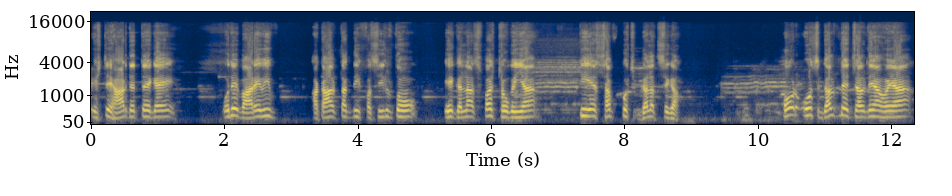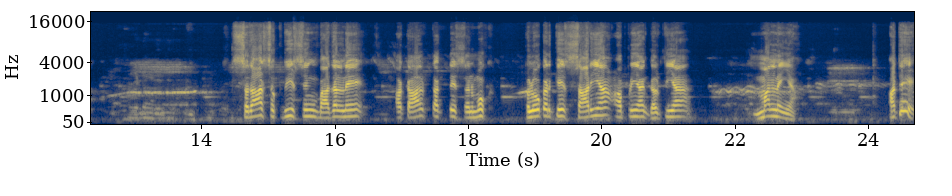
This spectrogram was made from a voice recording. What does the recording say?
ਇਸ਼ਤਿਹਾਰ ਦਿੱਤੇ ਗਏ, ਉਹਦੇ ਬਾਰੇ ਵੀ ਅਕਾਲ ਤਖਤ ਦੀ ਫਸੀਲ ਤੋਂ ਇਹ ਗੱਲਾਂ ਸਪਸ਼ਟ ਹੋ ਗਈਆਂ ਕਿ ਇਹ ਸਭ ਕੁਝ ਗਲਤ ਸੀਗਾ। ਔਰ ਉਸ ਗਲਤ ਦੇ ਚਲਦਿਆਂ ਹੋਇਆਂ ਸਰਦਾਰ ਸੁਖਬੀਰ ਸਿੰਘ ਬਾਦਲ ਨੇ ਅਕਾਲ ਤਖਤ ਦੇ ਸਨਮੁਖ ਖਲੋ ਕਰਕੇ ਸਾਰੀਆਂ ਆਪਣੀਆਂ ਗਲਤੀਆਂ ਮੰਨ ਲਈਆਂ। ਅਤੇ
